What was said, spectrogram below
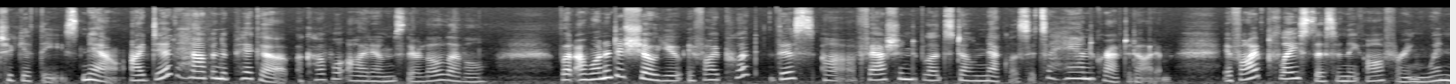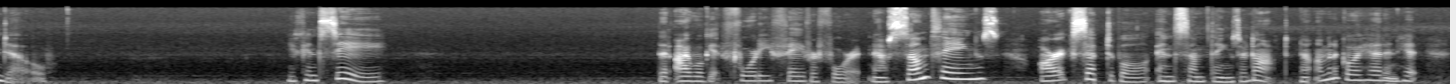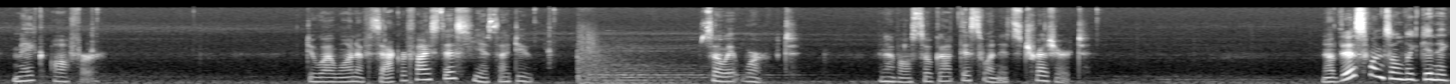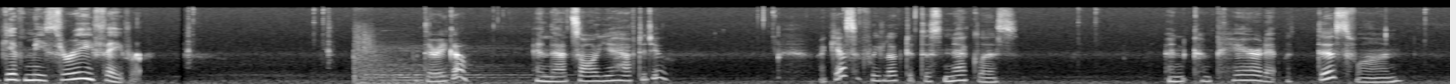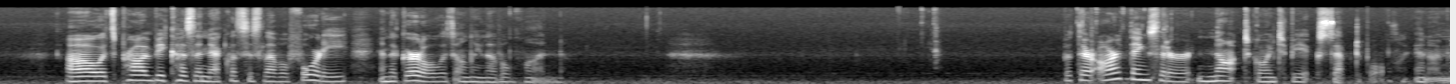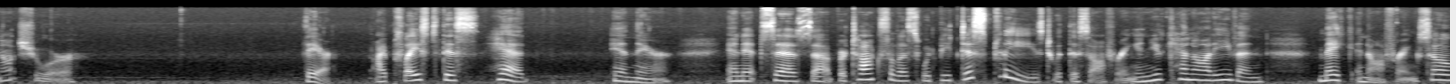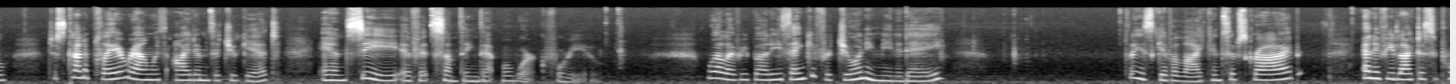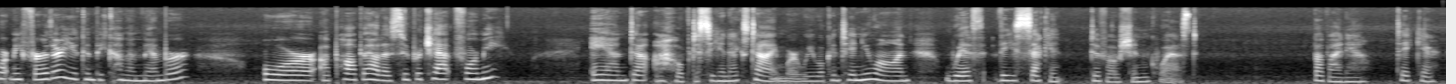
to get these. Now, I did happen to pick up a couple items, they're low level, but I wanted to show you if I put this uh, fashioned bloodstone necklace, it's a handcrafted item. If I place this in the offering window, you can see that I will get 40 favor for it. Now some things are acceptable and some things are not. Now I'm going to go ahead and hit make offer. Do I want to sacrifice this? Yes, I do. So it worked. And I've also got this one. It's treasured. Now this one's only going to give me three favor. But there you go. And that's all you have to do. I guess if we looked at this necklace and compared it with this one, oh, it's probably because the necklace is level 40 and the girdle was only level 1. But there are things that are not going to be acceptable, and I'm not sure. There. I placed this head in there, and it says uh, would be displeased with this offering, and you cannot even make an offering. So just kind of play around with items that you get and see if it's something that will work for you. Well, everybody, thank you for joining me today. Please give a like and subscribe. And if you'd like to support me further, you can become a member or uh, pop out a super chat for me. And uh, I hope to see you next time where we will continue on with the second devotion quest. Bye bye now. Take care.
